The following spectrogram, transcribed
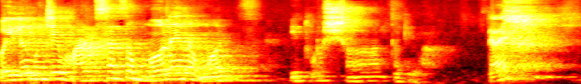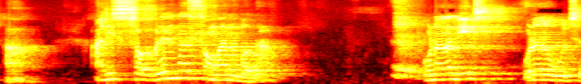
पहिलं म्हणजे माणसाचं मन आहे ना मन हे थोडं शांत ठेवा. काय? हा. आणि सगळ्यांना समान बघा. कोणाला नीच कोणाला उच्च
